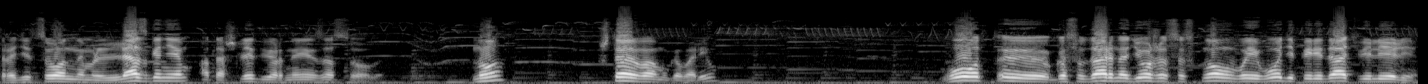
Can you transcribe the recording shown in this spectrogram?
традиционным лязганием отошли дверные засовы. «Ну, что я вам говорил?» «Вот, э, государь надежа сыскному воеводе передать велели».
